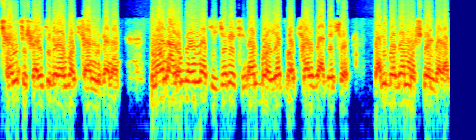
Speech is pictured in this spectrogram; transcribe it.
چند کشوری که دارن واکسن می‌زنن. من الان به این نتیجه رسیدم باید واکسن زده شد. ولی بازم مشکل دارم.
